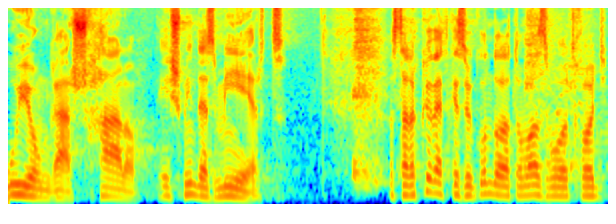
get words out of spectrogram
újongás, hála, és mindez miért? Aztán a következő gondolatom az volt, hogy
